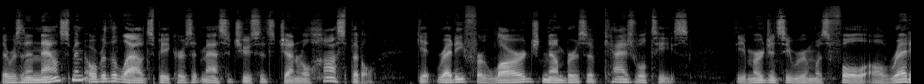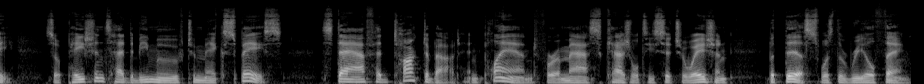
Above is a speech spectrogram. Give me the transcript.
there was an announcement over the loudspeakers at Massachusetts General Hospital get ready for large numbers of casualties. The emergency room was full already so patients had to be moved to make space. Staff had talked about and planned for a mass casualty situation, but this was the real thing.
